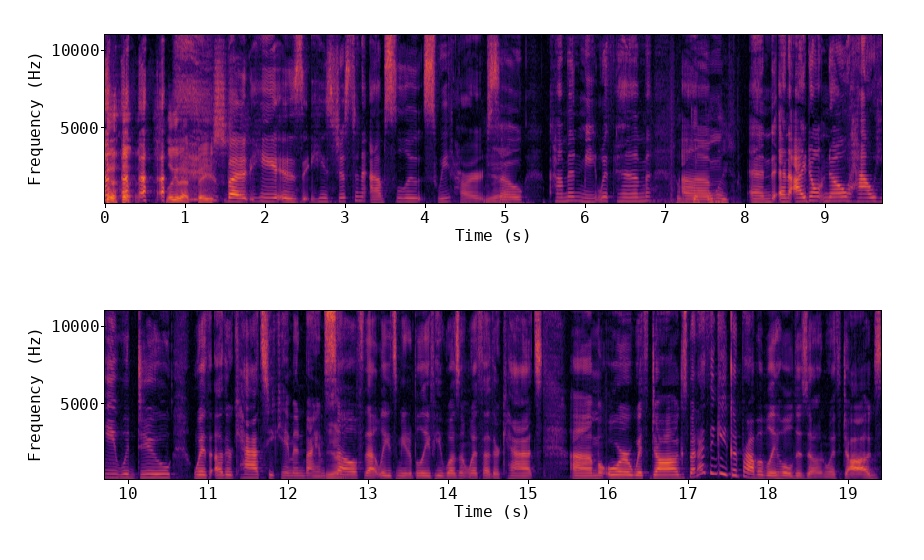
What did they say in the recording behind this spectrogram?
Look at that face. but he is he's just an absolute sweetheart. Yeah. So come and meet with him. Good Um, boy. And and I don't know how he would do with other cats. He came in by himself. That leads me to believe he wasn't with other cats um, or with dogs. But I think he could probably hold his own with dogs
